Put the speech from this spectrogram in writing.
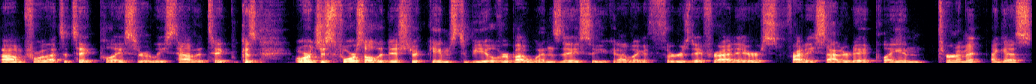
um, for that to take place, or at least have it take because, or just force all the district games to be over by Wednesday, so you could have like a Thursday, Friday, or Friday, Saturday play-in tournament, I guess,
